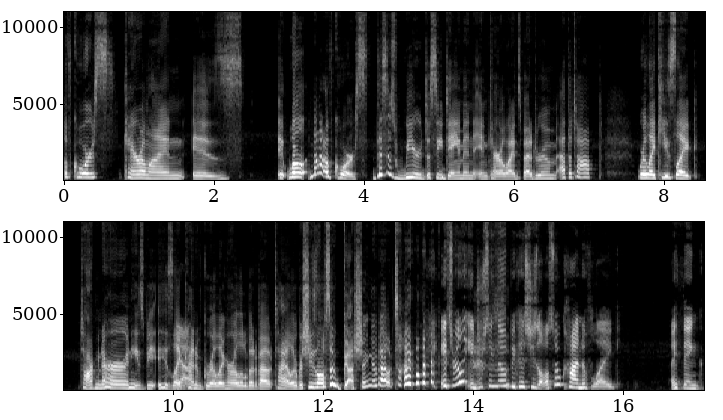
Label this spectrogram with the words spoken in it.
of course, Caroline is. It, well, not of course. This is weird to see Damon in Caroline's bedroom at the top, where like he's like talking to her and he's be, he's like Yeah. kind of grilling her a little bit about Tyler, but she's also gushing about Tyler. It's really interesting though because she's also kind of like, I think,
